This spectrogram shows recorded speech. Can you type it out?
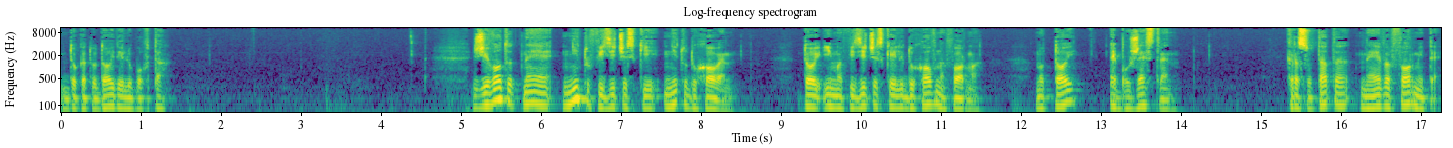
докато дойде любовта. Животът не е нито физически, нито духовен. Той има физическа или духовна форма, но той е божествен. Красотата не е във формите,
